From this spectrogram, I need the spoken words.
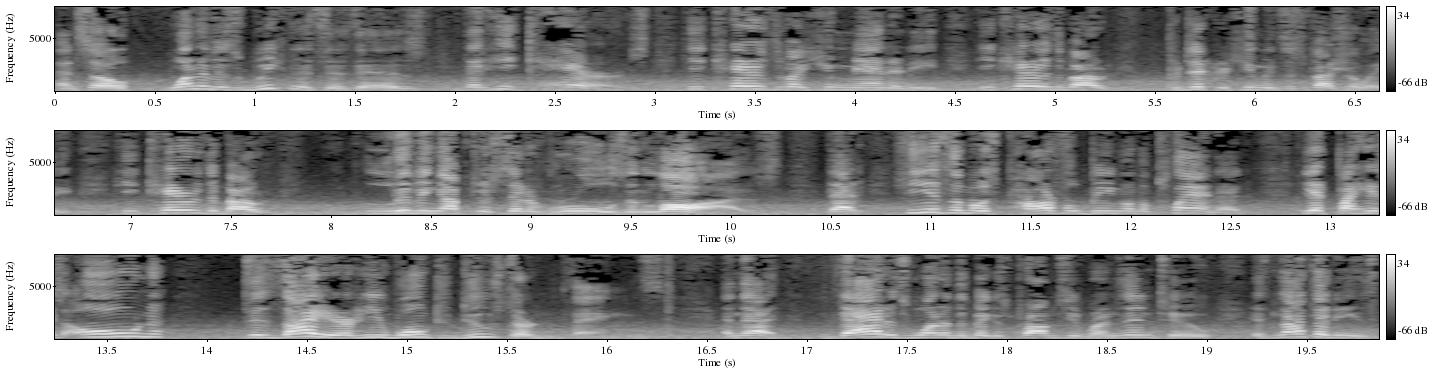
And so one of his weaknesses is that he cares. He cares about humanity. He cares about particular humans especially. He cares about living up to a set of rules and laws. That he is the most powerful being on the planet, yet by his own desire he won't do certain things. And that that is one of the biggest problems he runs into. It's not that he's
